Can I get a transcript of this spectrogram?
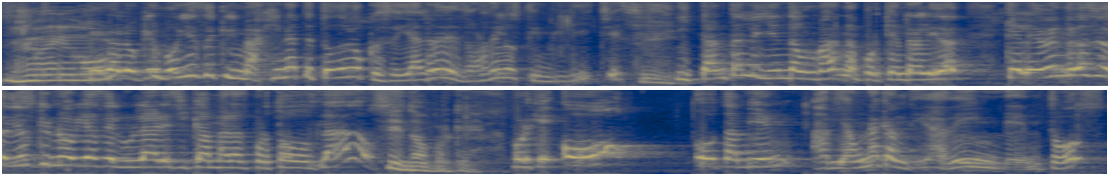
Y luego. Pero lo que voy es de que imagínate todo lo que se oía alrededor de los timbiriches. Sí. Y tanta leyenda urbana, porque en realidad, que le den gracias a Dios que no había celulares y cámaras por todos lados. Sí, no, ¿por qué? Porque, o, o también había una cantidad de inventos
